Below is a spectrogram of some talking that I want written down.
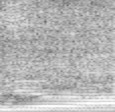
in your eyes.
